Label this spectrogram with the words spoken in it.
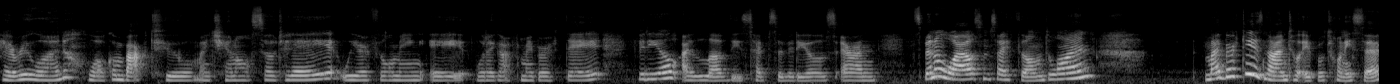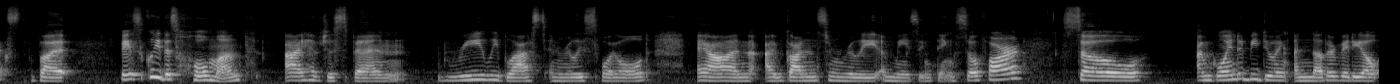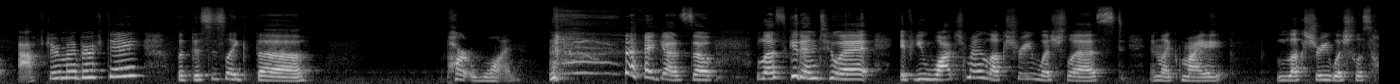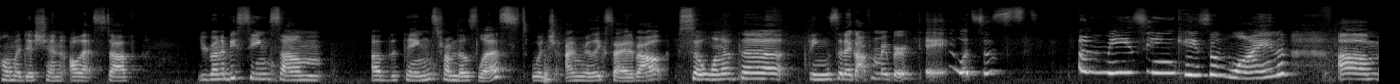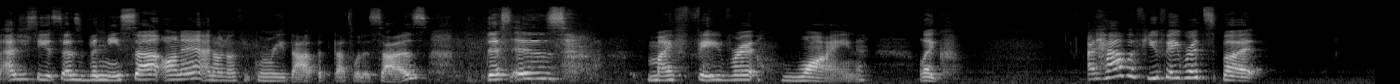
Hey everyone, welcome back to my channel. So today we are filming a what I got for my birthday video. I love these types of videos and it's been a while since I filmed one. My birthday is not until April 26th, but basically this whole month I have just been really blessed and really spoiled and I've gotten some really amazing things so far. So I'm going to be doing another video after my birthday, but this is like the part one, I guess. So let's get into it. If you watch my luxury wish list and like my luxury wish list home edition, all that stuff, you're going to be seeing some of the things from those lists, which I'm really excited about. So one of the things that I got for my birthday was this amazing case of wine. Um, as you see, it says Venissa on it. I don't know if you can read that, but that's what it says. This is my favorite wine. Like, I have a few favorites, but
